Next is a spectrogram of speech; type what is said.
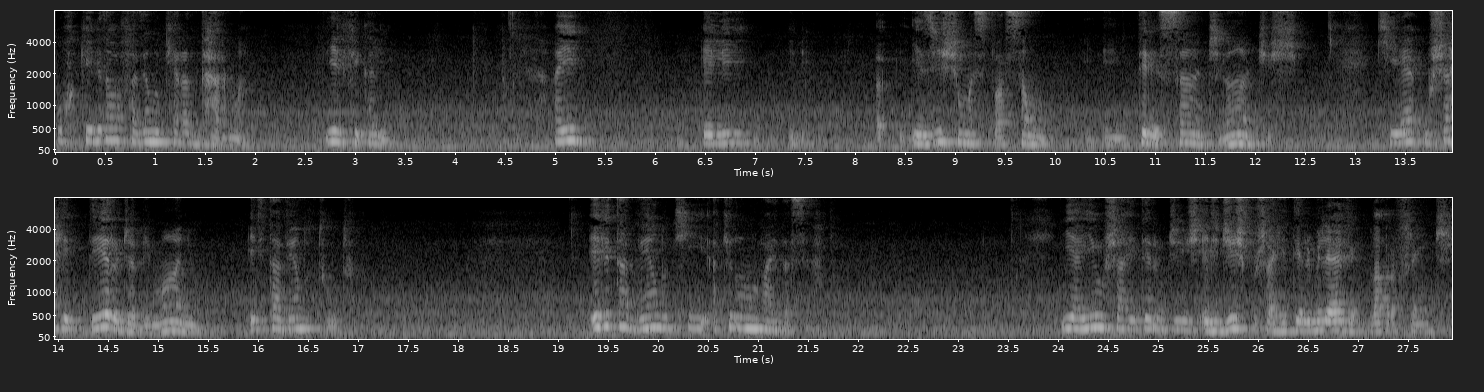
porque ele estava fazendo o que era dharma. E ele fica ali. Aí ele, ele existe uma situação interessante antes que é o charreteiro de Abimânio, ele está vendo tudo. Ele está vendo que aquilo não vai dar certo. E aí o charreteiro diz, ele diz para o charreteiro, me leve lá para frente,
